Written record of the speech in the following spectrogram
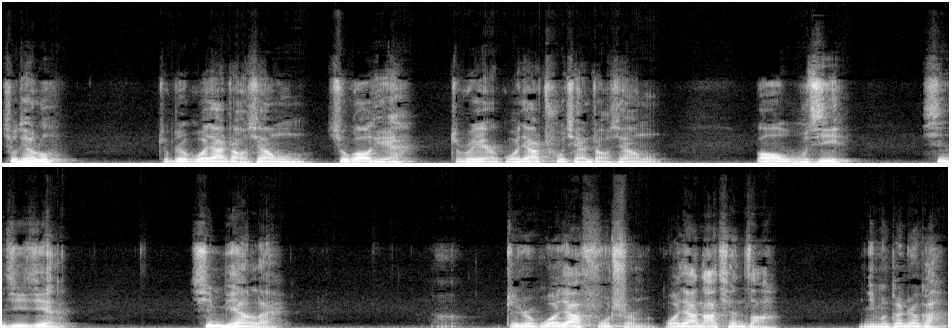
修铁路，这不就国家找项目吗？修高铁，这不也是国家出钱找项目？包括五 G、新基建、芯片类，啊，这是国家扶持嘛？国家拿钱砸，你们跟着干。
